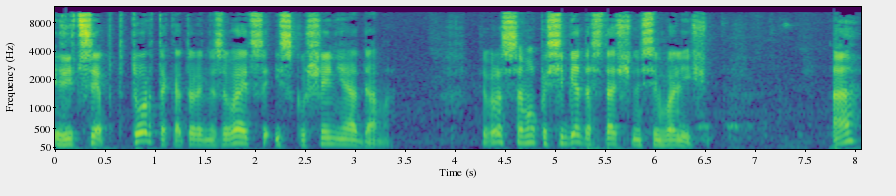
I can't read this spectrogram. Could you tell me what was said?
рецепт торта, который называется «Искушение Адама». Это просто само по себе достаточно символично. А?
